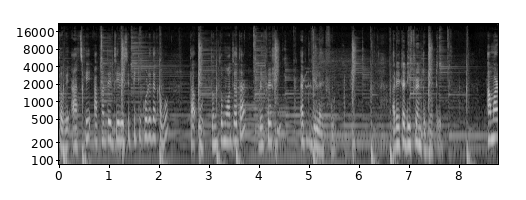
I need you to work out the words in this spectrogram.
তবে আজকে আপনাদের যে রেসিপিটি করে দেখাবো, তা অত্যন্ত মজাদার রিফ্রেশিং এবং ডিলাইটফুল আর এটা ডিফারেন্টও বটে। আমার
